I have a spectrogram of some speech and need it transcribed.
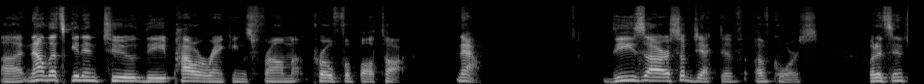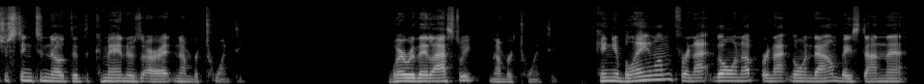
Uh, now let's get into the power rankings from Pro Football Talk. Now, these are subjective, of course, but it's interesting to note that the Commanders are at number 20. Where were they last week? Number 20. Can you blame them for not going up or not going down based on that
